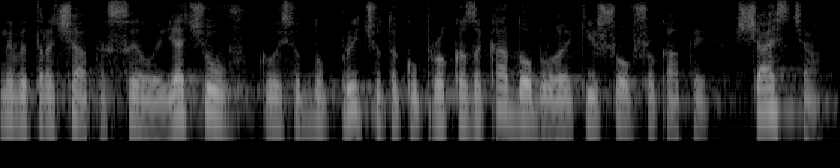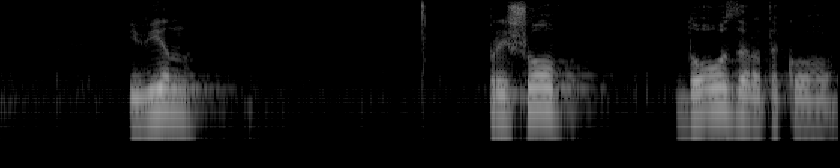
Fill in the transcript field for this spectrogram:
Не витрачати сили. Я чув колись одну притчу таку про козака доброго, який йшов шукати щастя. І він прийшов до озера такого,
